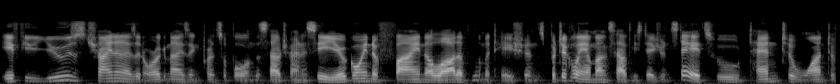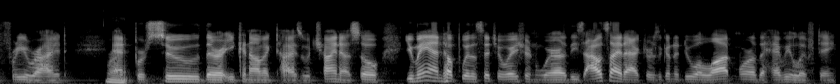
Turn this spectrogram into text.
if you use China as an organizing principle in the South China Sea, you're going to find a lot of limitations, particularly among Southeast Asian states who tend to want to free ride Right. and pursue their economic ties with China. So you may end up with a situation where these outside actors are going to do a lot more of the heavy lifting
